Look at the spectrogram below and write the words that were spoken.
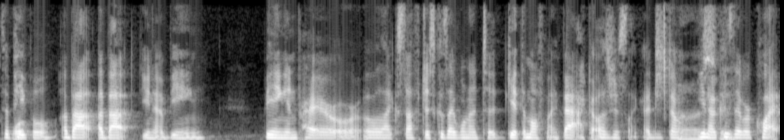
to What- people about about you know being being in prayer or, or like stuff just because I wanted to get them off my back. I was just like, I just don't, Oh, I you know, because they were quite,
